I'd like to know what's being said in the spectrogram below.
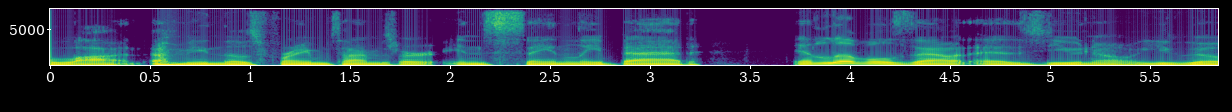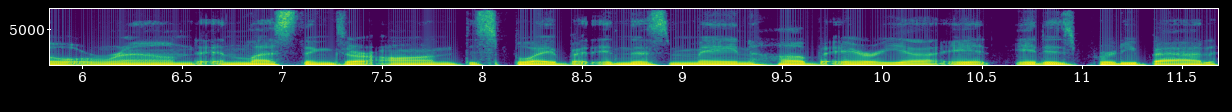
lot. I mean, those frame times are insanely bad it levels out as you know you go around unless things are on display but in this main hub area it it is pretty bad.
